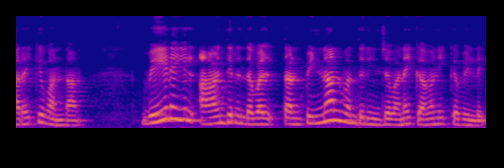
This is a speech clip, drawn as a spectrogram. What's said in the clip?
அறைக்கு வந்தான். வேலையில் ஆழ்ந்திருந்தவள் தன் பின்னால் வந்து நின்றவனை கவனிக்கவில்லை.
